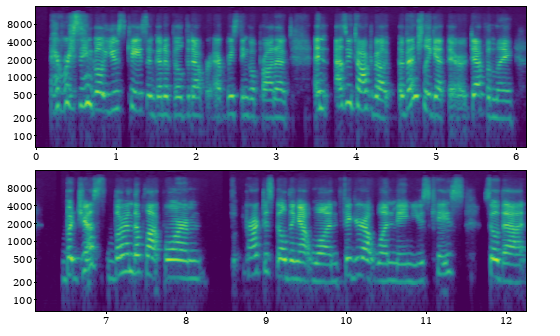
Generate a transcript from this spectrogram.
every single use case. I'm going to build it out for every single product." And as we talked about, eventually get there, definitely. But just learn the platform, practice building out one, figure out one main use case so that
